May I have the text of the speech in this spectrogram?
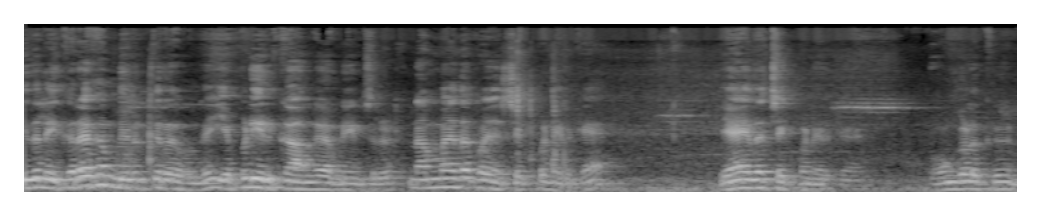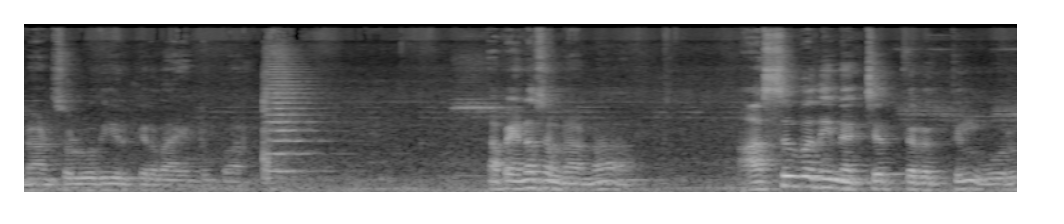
இதில் கிரகம் இருக்கிறவங்க எப்படி இருக்காங்க அப்படின்னு சொல்லிட்டு நம்ம இதை கொஞ்சம் செக் பண்ணியிருக்கேன். ஏன் இதை செக் பண்ணியிருக்கேன்? உங்களுக்கு நான் சொல்வது இருக்கிறதா என்று பாருங்கள் அப்போ என்ன சொல்கிறான்னா அசுவதி நட்சத்திரத்தில் ஒரு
